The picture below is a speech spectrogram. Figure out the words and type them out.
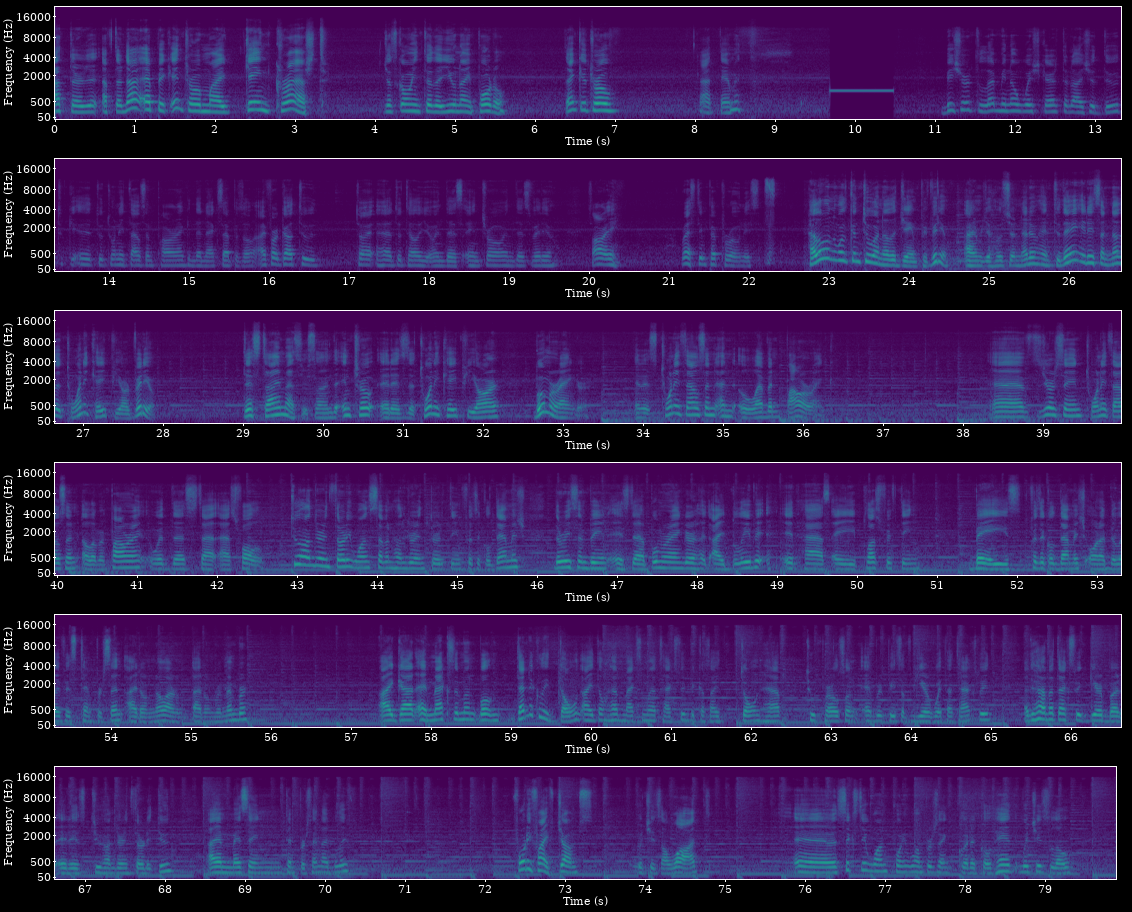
after after that epic intro, my game crashed. Just going to the U9 portal. Thank you, Trove. God damn it. Be sure to let me know which character I should do to get uh, to 20,000 power rank in the next episode. I forgot to to, uh, to tell you in this intro in this video. Sorry. Rest in pepperonis. Hello and welcome to another JNP video. I am your host Neto and today it is another 20k PR video. This time as you saw in the intro it is the 20k PR Boomeranger. It is 20,011 power rank. As you're seeing 20,011 power rank with the stat as follow. 231 713 physical damage. The reason being is that Boomeranger, I believe it, it has a plus 15 base physical damage or I believe it's 10%. I don't know, I don't, I don't remember. I got a maximum, well technically don't, I don't have maximum attack speed because I don't have two pearls on every piece of gear with attack speed. I do have attack speed gear but it is 232. I am missing 10% I believe. 45 jumps, which is a lot. 61.1% uh, critical hit, which is low,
